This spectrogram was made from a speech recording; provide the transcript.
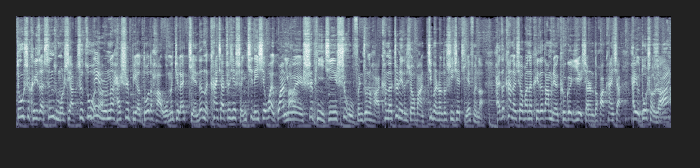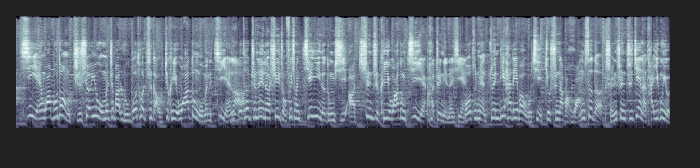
都是可以在生存模式下制作的。内容呢还是比较多的哈，我们就来简单的看一下这些神器的一些外观吧。因为视频已经是五分钟了哈，看到这里的小伙伴基本上都是一些铁粉了，还在看的小伙伴呢，可以在弹幕里面扣个一。小人的话看一下还有多少人。啥？基岩挖不动，只需要用我们这把鲁伯特之镐就可以挖动我们的基岩了。鲁伯特之泪呢是一种非常坚硬的东西啊，甚至可以挖动基岩啊，这里能行。模组里面最厉害的一把武器就是那把黄色的神圣之剑了，它一共有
